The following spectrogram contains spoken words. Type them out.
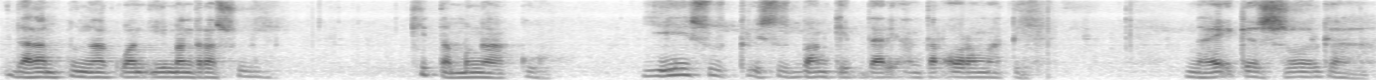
Dalam pengakuan iman rasuli, kita mengaku Yesus Kristus bangkit dari antar orang mati. Naik ke sorga,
